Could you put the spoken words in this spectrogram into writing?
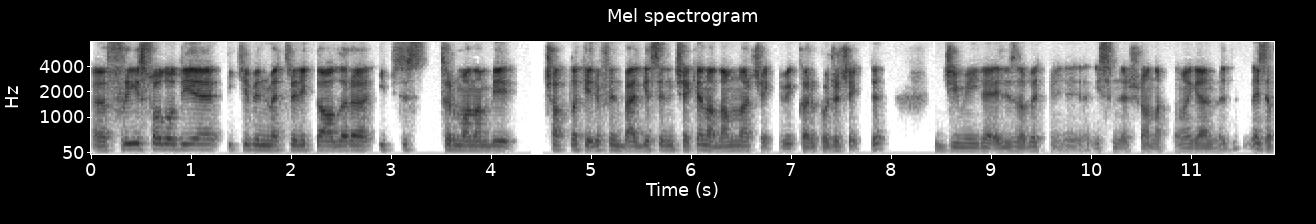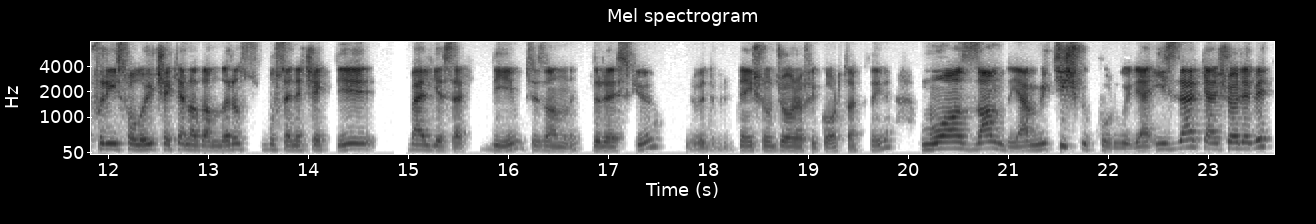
e, Free Solo diye 2000 metrelik dağlara ipsiz tırmanan bir çatlak herifin belgeselini çeken adamlar çekti. Bir karı koca çekti. Jimmy ile Elizabeth mi isimleri şu an aklıma gelmedi. Neyse Free Solo'yu çeken adamların bu sene çektiği belgesel diyeyim siz anlayın. The Rescue. National Geographic ortaklığıyla muazzamdı. Yani müthiş bir kurguydu. Yani izlerken şöyle bir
